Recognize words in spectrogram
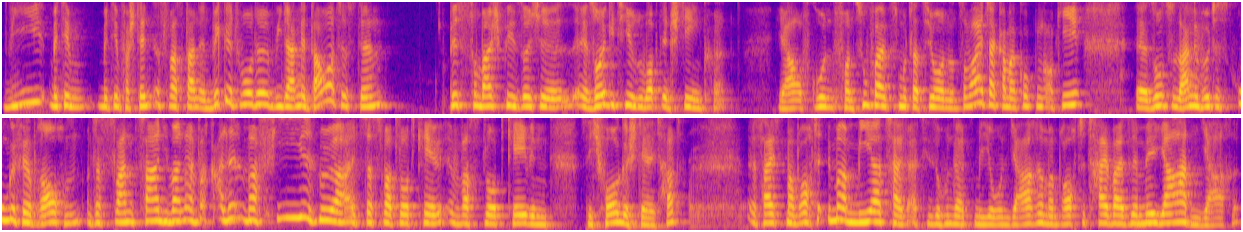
wie mit dem, mit dem Verständnis, was dann entwickelt wurde, wie lange dauert es denn, bis zum Beispiel solche äh, Säugetiere überhaupt entstehen können ja, aufgrund von Zufallsmutationen und so weiter kann man gucken, okay, äh, so und so lange wird es ungefähr brauchen. Und das waren Zahlen, die waren einfach alle immer viel höher als das, was Lord, was Lord Kelvin sich vorgestellt hat. Das heißt, man brauchte immer mehr Zeit als diese 100 Millionen Jahre. Man brauchte teilweise Milliarden Jahre.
